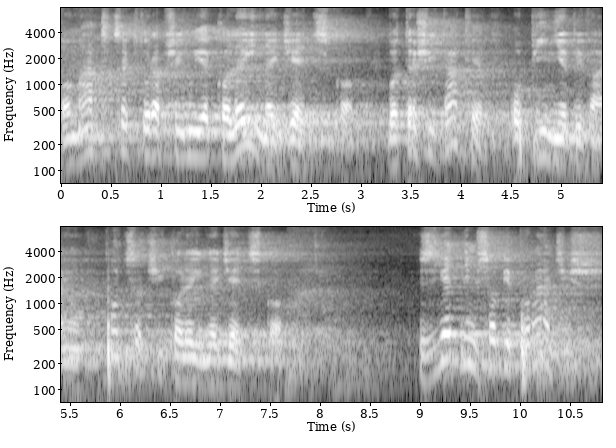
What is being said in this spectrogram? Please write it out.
o matce, która przyjmuje kolejne dziecko, bo też i takie opinie bywają. Po co ci kolejne dziecko? Z jednym sobie poradzisz,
